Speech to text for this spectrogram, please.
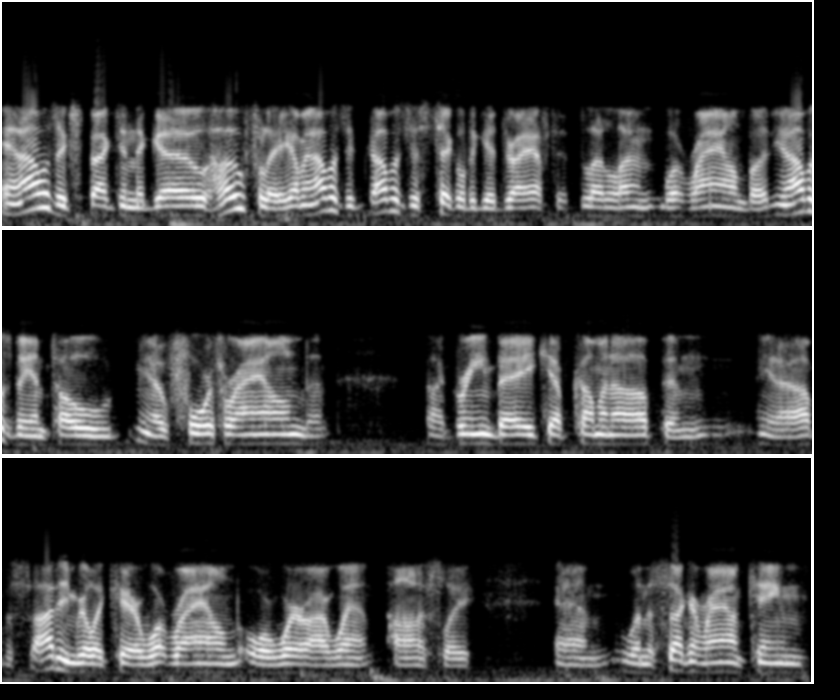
and I was expecting to go. Hopefully, I mean, I was I was just tickled to get drafted, let alone what round. But you know, I was being told, you know, fourth round, and uh, Green Bay kept coming up, and you know, I was I didn't really care what round or where I went, honestly. And when the second round came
